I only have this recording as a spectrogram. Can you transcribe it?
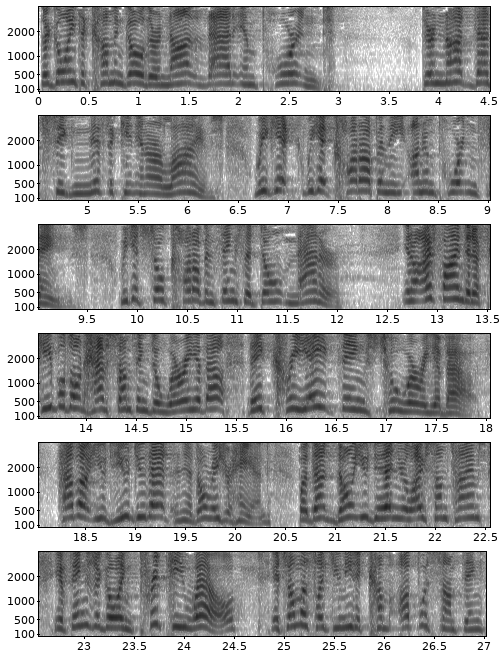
They're going to come and go. They're not that important. They're not that significant in our lives. We get, we get caught up in the unimportant things. We get so caught up in things that don't matter. You know, I find that if people don't have something to worry about, they create things to worry about. How about you? Do you do that? You know, don't raise your hand, but that, don't you do that in your life sometimes? If things are going pretty well, it's almost like you need to come up with something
